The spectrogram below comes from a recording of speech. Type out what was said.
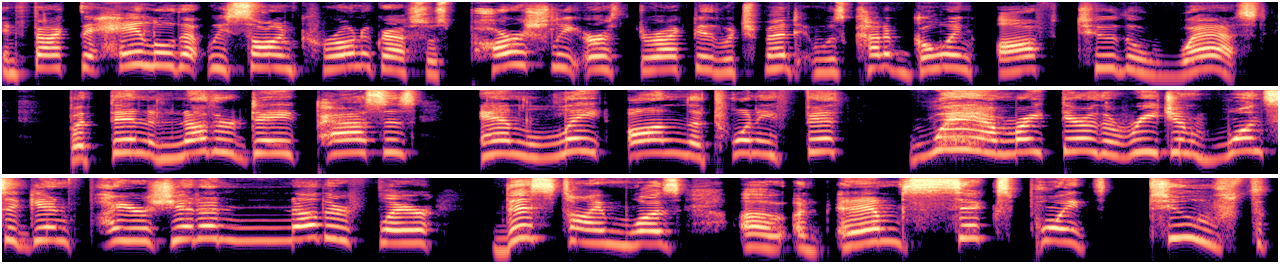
In fact, the halo that we saw in coronagraphs was partially Earth directed, which meant it was kind of going off to the west. But then another day passes, and late on the 25th, wham, right there, the region once again fires yet another flare. This time was uh, an M6.2 two th-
